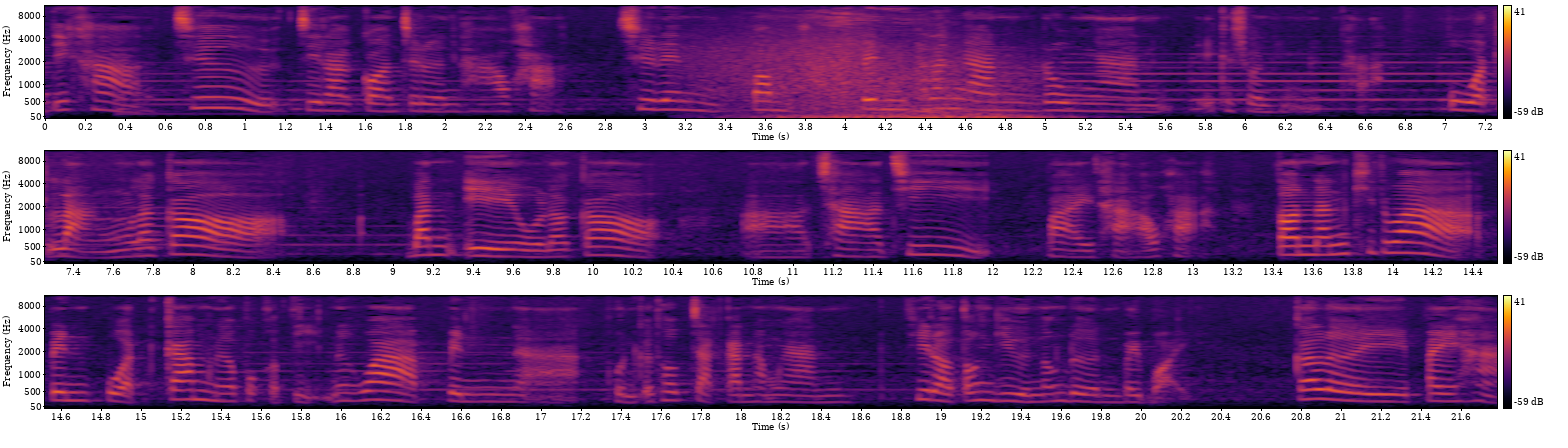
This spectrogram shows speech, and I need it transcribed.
วัสดีค่ะ ชื่อจิรากรเจริญเท้าค่ะ ชื่อเล่นป้อมค่ะ เป็นพนักงานโรงงานเอกชนแห่งหนึ่งค่ะ ปวดหลังแล้วก็บั้นเอวแล้วก็าชาที่ปลายเท้าค่ะ ตอนนั้นคิดว่าเป็นปวดกล้ามเนื้อปกตินึกว่าเป็นผลกระทบจากการทำงานที่เราต้องยืนต้องเดินบ่อยๆ ก็เลยไปหา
